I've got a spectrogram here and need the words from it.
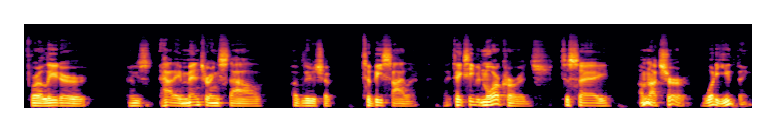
for a leader who's had a mentoring style of leadership to be silent. It takes even more courage to say, I'm not sure. What do you think?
